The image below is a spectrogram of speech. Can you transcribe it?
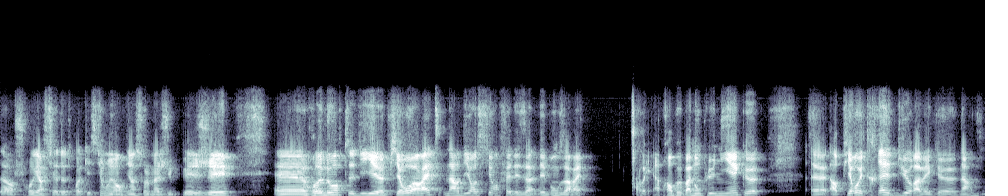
Alors, je regarde s'il y a deux, trois questions et on revient sur le match du PSG. Euh, Renour te dit euh, Pierrot, arrête. Nardi aussi en fait des bons arrêts. Oui, après, on peut pas non plus nier que. euh, alors, Pierrot est très dur avec euh, Nardi,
